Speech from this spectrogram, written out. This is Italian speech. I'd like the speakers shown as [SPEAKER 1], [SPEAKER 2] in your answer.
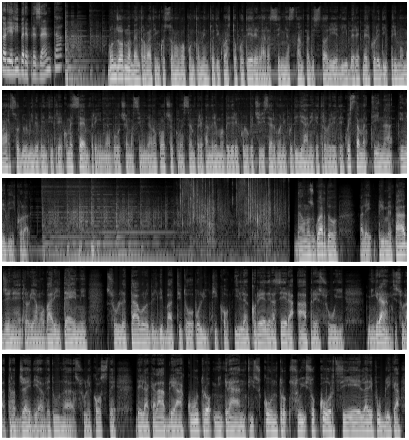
[SPEAKER 1] Storie Libere presenta.
[SPEAKER 2] Buongiorno e ben trovati in questo nuovo appuntamento di Quarto Potere, la rassegna stampa di Storie Libere, mercoledì 1 marzo 2023. Come sempre in voce Massimiliano Coccio e come sempre andremo a vedere quello che ci riservano i quotidiani che troverete questa mattina in edicola. Da uno sguardo alle prime pagine troviamo vari temi sul tavolo del dibattito politico. Il Corriere della Sera apre sui migranti, sulla tragedia avvenuta sulle coste della Calabria a Cutro, migranti, scontro sui soccorsi e la Repubblica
